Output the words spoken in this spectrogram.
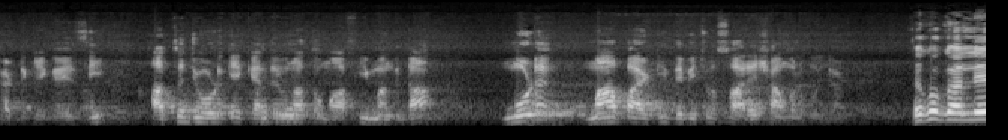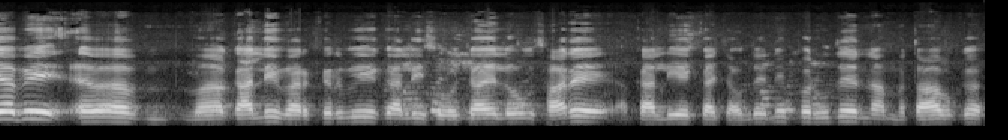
ਛੱਡ ਕੇ ਗਏ ਸੀ ਹੱਥ ਜੋੜ ਕੇ ਕਹਿੰਦੇ ਉਹਨਾਂ ਤੋਂ ਮਾਫੀ ਮੰਗਦਾ ਮੁੜ ਮਾਂ ਪਾਰਟੀ ਦੇ ਵਿੱਚ ਉਹ ਸਾਰੇ ਸ਼ਾਮਲ ਹੋ ਜਾਣ। ਦੇਖੋ ਗੱਲ ਇਹ ਆ ਵੀ ਅਕਾਲੀ ਵਰਕਰ ਵੀ ਅਕਾਲੀ ਸੋਚ ਵਾਲੇ ਲੋਕ ਸਾਰੇ ਅਕਾਲੀ ਏਕਾ ਚਾਹੁੰਦੇ ਨੇ ਪਰ ਉਹਦੇ ਨਾ- ਮੁਤਾਬਕ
